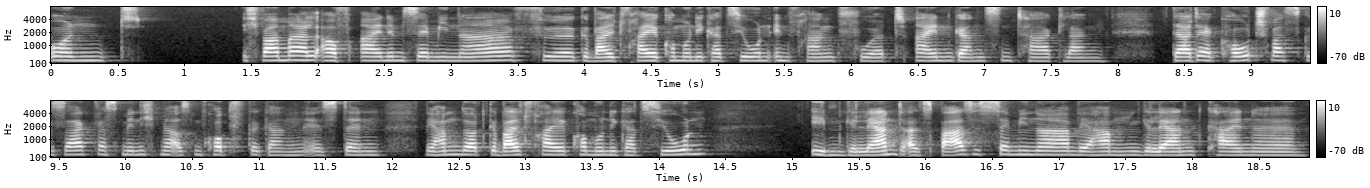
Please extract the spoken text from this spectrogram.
Und ich war mal auf einem Seminar für gewaltfreie Kommunikation in Frankfurt, einen ganzen Tag lang. Da hat der Coach was gesagt, was mir nicht mehr aus dem Kopf gegangen ist, denn wir haben dort gewaltfreie Kommunikation eben gelernt als Basisseminar. Wir haben gelernt, keine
